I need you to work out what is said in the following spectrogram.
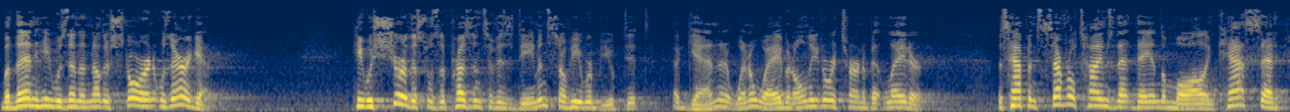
but then he was in another store and it was there again. He was sure this was the presence of his demon, so he rebuked it again and it went away, but only to return a bit later. This happened several times that day in the mall and Cass said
